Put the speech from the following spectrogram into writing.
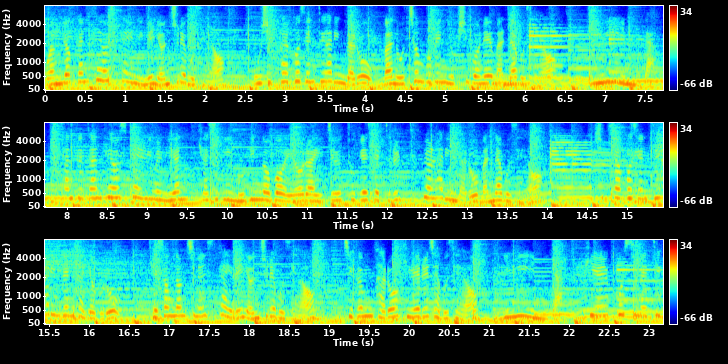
완벽한 헤어 스타일링을 연출해보세요. 58% 할인가로 15,960원에 만나보세요. 2위입니다. 산뜻한 헤어 스타일링을 위한 갸스비 무빙 러버 에어라이즈 2개 세트를 특별 할인가로 만나보세요. 14% 할인된 가격으로 개성 넘치는 스타일을 연출해보세요. 지금 바로 기회를 잡으세요. 1위입니다. PL 코스메틱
